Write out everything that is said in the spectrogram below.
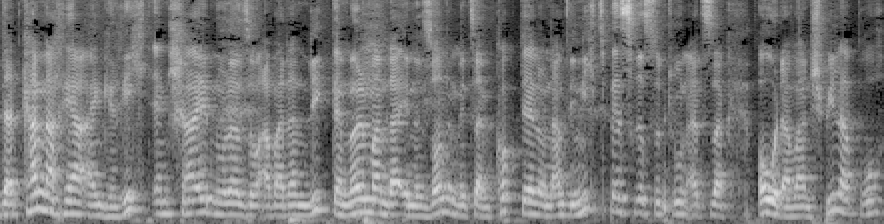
das kann nachher ein Gericht entscheiden oder so, aber dann liegt der Möllmann da in der Sonne mit seinem Cocktail und haben die nichts Besseres zu tun, als zu sagen, oh, da war ein Spielabbruch,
